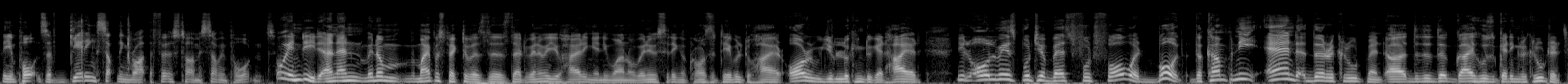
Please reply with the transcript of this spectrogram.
The importance of getting something right the first time is so important. Oh, indeed, and and you know my perspective is this: that whenever you're hiring anyone, or when you're sitting across the table to hire, or you're looking to get hired, you'll always put your best foot forward. Both the company and the recruitment, uh, the, the the guy who's getting recruited,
